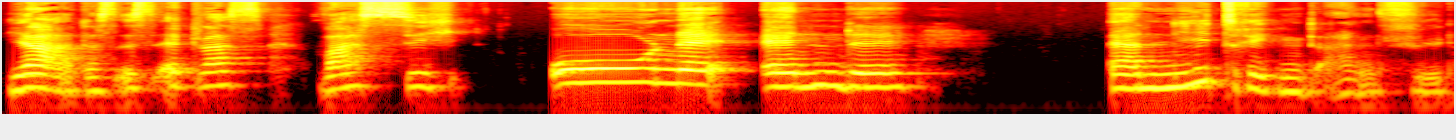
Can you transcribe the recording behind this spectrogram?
ja, das ist etwas, was sich ohne Ende erniedrigend anfühlt.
